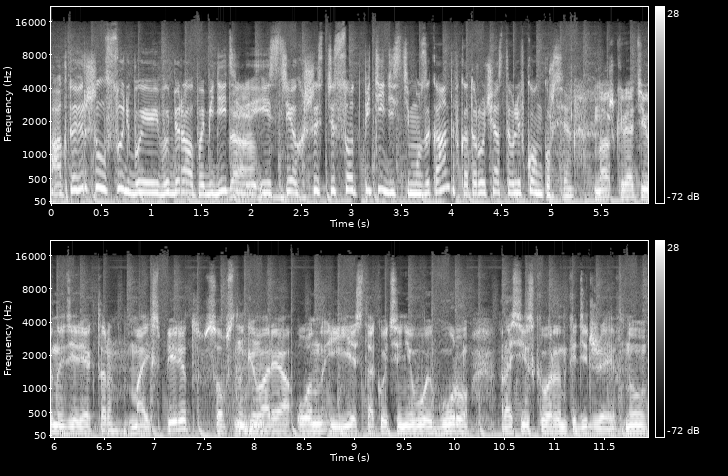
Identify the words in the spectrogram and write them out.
А кто вершил судьбы и выбирал победителей Да. из тех 650 музыкантов, которые участвовали в конкурсе? Наш креативный директор Майк Спирит, собственно говоря, он и есть такой теневой гуру российского рынка диджеев. Ну,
